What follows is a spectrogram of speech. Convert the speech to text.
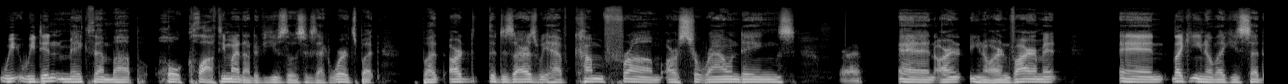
we we didn't make them up whole cloth. You might not have used those exact words, but but our the desires we have come from our surroundings, Right. And our you know our environment, and like you know like you said,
